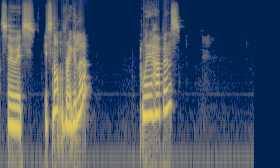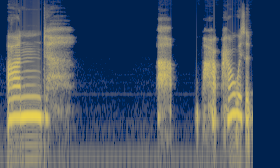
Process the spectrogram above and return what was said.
So it's it's not regular when it happens, and how, how is it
